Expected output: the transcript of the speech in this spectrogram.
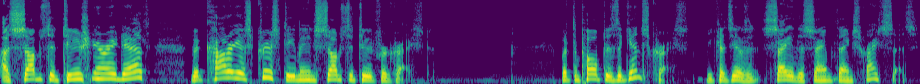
a substitutionary death. Vicarius Christi means substitute for Christ. But the Pope is against Christ because he doesn't say the same things Christ says.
